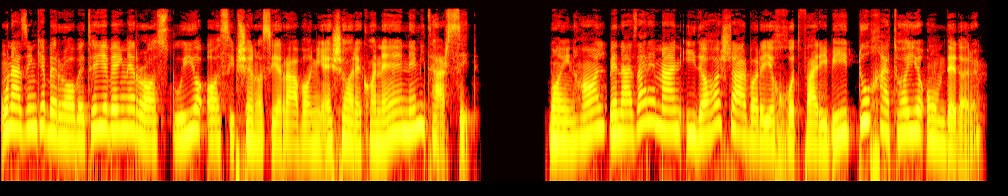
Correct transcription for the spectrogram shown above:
اون از اینکه به رابطه بین راستگویی و آسیب شناسی روانی اشاره کنه نمی ترسید. با این حال به نظر من ایدههاش درباره خودفریبی دو خطای عمده داره.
